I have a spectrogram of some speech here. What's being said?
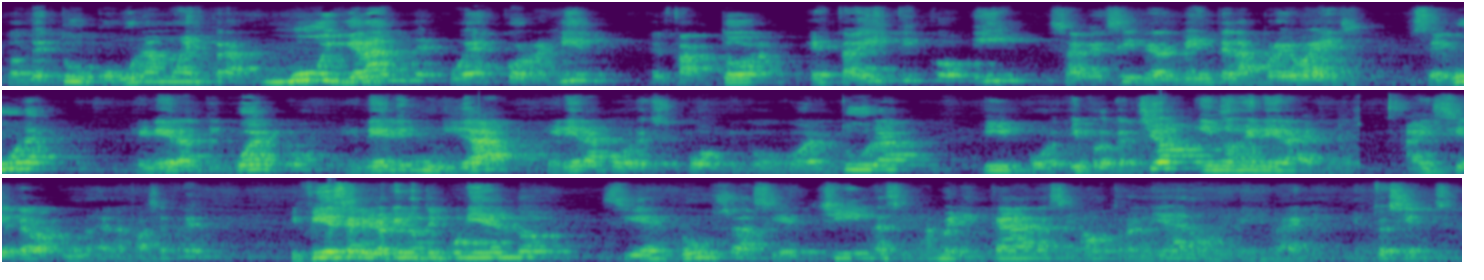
donde tú con una muestra muy grande puedes corregir el factor estadístico y saber si realmente la prueba es segura, genera anticuerpos, genera inmunidad, genera cobertura y, y protección y no genera efectos. Hay siete vacunas en la fase 3. Y fíjense que yo aquí no estoy poniendo si es rusa, si es china, si es americana, si es australiana o es israelí. Esto es ciencia.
